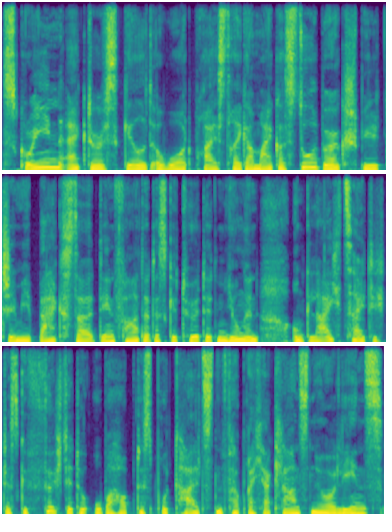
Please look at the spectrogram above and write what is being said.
Screen Actors Guild Award Preisträger Michael Stuhlberg spielt Jimmy Baxter, den Vater des getöteten Jungen und gleichzeitig das gefürchtete Oberhaupt des brutalsten Verbrecherclans New Orleans.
